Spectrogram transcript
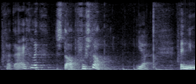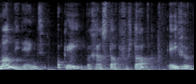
gaat eigenlijk stap voor stap. ja. En die man die denkt, oké, we gaan stap voor stap. Even,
